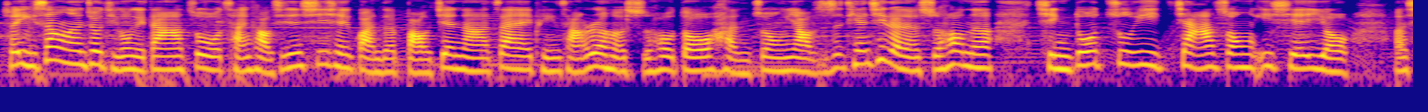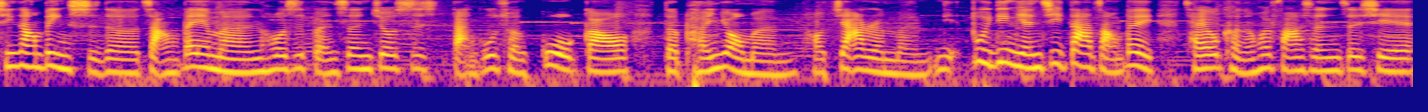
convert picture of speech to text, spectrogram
所以以上呢，就提供给大家做参考。其实心血管的保健呢、啊，在平常任何时候都很重要，只是天气冷的时候呢，请多注意家中一些有呃心脏病史的长辈们，或是本身就是胆固醇过高的朋友们，好，家人们，你不一定年纪大长辈才有可能会发生这些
